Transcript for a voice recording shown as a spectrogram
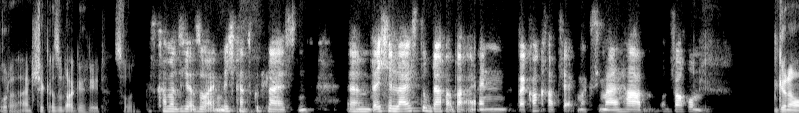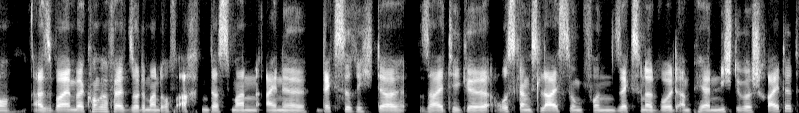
oder ein Stecker-Solargerät. Sorry. Das kann man sich also eigentlich ganz gut leisten. Ähm, welche Leistung darf aber ein Balkonkraftwerk maximal haben und warum? Genau, also beim Balkonkraftwerk sollte man darauf achten, dass man eine wechselrichterseitige Ausgangsleistung von 600 Volt Ampere nicht überschreitet.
